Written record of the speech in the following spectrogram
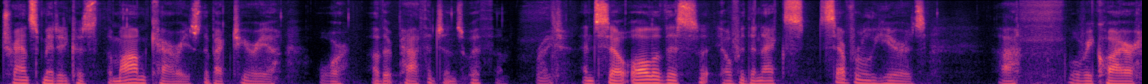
transmitted because the mom carries the bacteria or other pathogens with them. Right. And so all of this uh, over the next several years uh, will require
